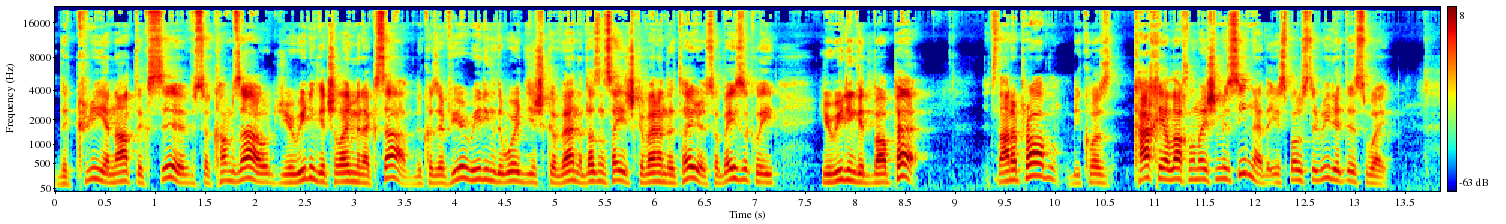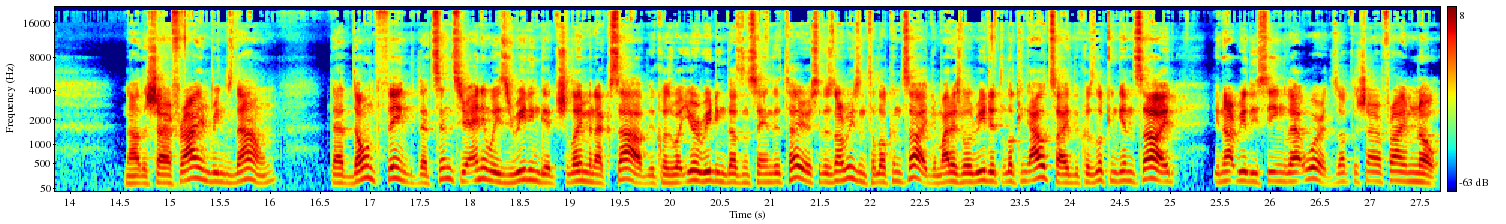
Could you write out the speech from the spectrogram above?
the Kri and not the Ksiv, so comes out, you're reading it Shalem and because if you're reading the word Yishkaven, it doesn't say Yishkaven in the Torah, so basically you're reading it Balpeh. It's not a problem, because Kachi Allah that you're supposed to read it this way. Now the Sha'afrayim brings down that don't think that since you're anyways reading it Shalem and Aksav, because what you're reading doesn't say in the Torah, so there's no reason to look inside. You might as well read it looking outside, because looking inside, you're not really seeing that word. Zok the Sha'afrayim, no.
